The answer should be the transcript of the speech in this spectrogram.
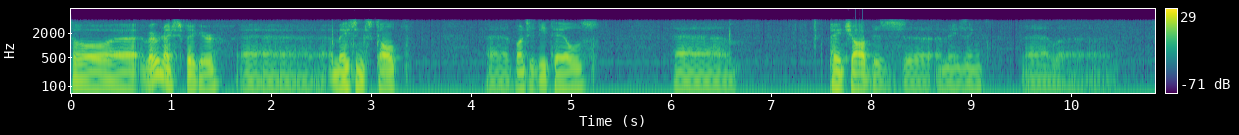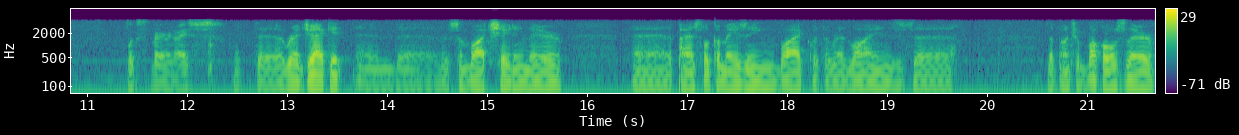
So uh, a very nice figure, uh, amazing sculpt, a uh, bunch of details. Uh, paint job is uh, amazing. looks very nice with the red jacket and there's some black shading there. the pants look amazing, black with the red lines. Uh, a bunch of buckles there.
